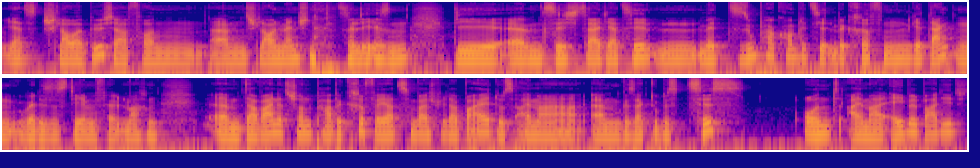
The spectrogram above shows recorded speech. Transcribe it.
jetzt schlaue Bücher von ähm, schlauen Menschen zu lesen, die ähm, sich seit Jahrzehnten mit super komplizierten Begriffen Gedanken über dieses Themenfeld machen. Ähm, da waren jetzt schon ein paar Begriffe ja zum Beispiel dabei. Du hast einmal ähm, gesagt, du bist cis und einmal able-bodied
